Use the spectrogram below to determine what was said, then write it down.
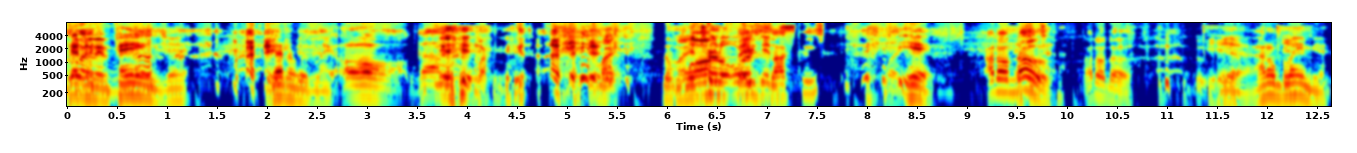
Gundam in pain, no. Jack. Right. Gundam was like, oh god. Oh my God. my, the my long internal face organs. Zaku's. Like, yeah, I don't know. I don't know. Yeah, I don't Yeah. blame you.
